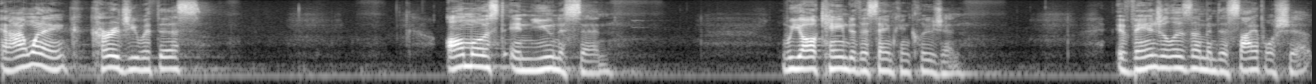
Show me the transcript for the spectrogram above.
And I want to encourage you with this. Almost in unison, we all came to the same conclusion evangelism and discipleship.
